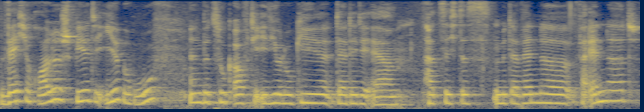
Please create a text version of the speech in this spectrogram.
Welche Rolle spielte Ihr Beruf in Bezug auf die Ideologie der DDR? Hat sich das mit der Wende verändert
